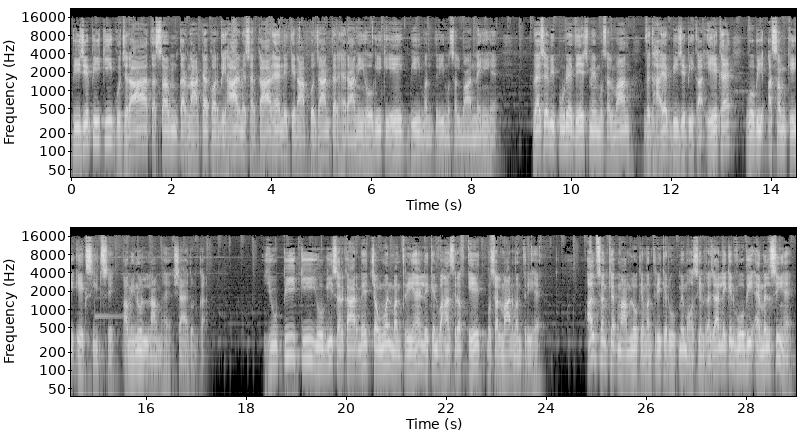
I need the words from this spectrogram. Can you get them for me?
बीजेपी की गुजरात, असम, कर्नाटक और बिहार में सरकार है, लेकिन आपको जानकर हैरानी होगी कि एक भी मंत्री मुसलमान नहीं है। वैसे भी पूरे देश में मुसलमान विधायक बीजेपी का एक है, वो भी असम की एक सीट से। अमीनुल नाम है शायद उनका। यूपी की योगी सरकार में चौवन मंत्री हैं, लेकिन वहाँ सिर्फ़ एक मुसलमान मंत्री है। अल्पसंख्यक मामलों के मंत्री के रूप में मोहसिन रजा, लेकिन वो भी एमएलसी हैं।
